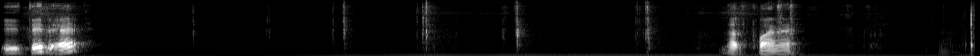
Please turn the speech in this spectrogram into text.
You did it. That's plenty.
